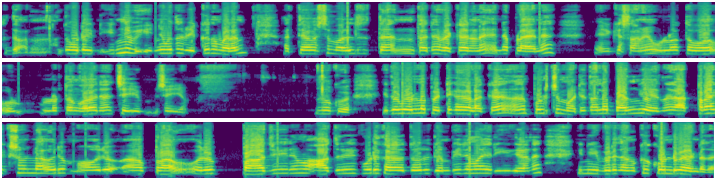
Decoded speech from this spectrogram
അത് അതുകൊണ്ട് ഇനി ഇനി മുതൽ വെക്കുന്ന മരം അത്യാവശ്യം വലുത് തന്നെ വെക്കാനാണ് എന്റെ പ്ലാന്. എനിക്ക് സമയം ഉള്ളത്ത ഉള്ളിടത്തോളം പോലെ ഞാൻ ചെയ്യും ചെയ്യും. നോക്കൂ ഇതുപോലുള്ള പെട്ടിക്കറികളൊക്കെ ഒന്ന് പൊളിച്ചു മാറ്റി നല്ല ഭംഗിയായി നല്ല അട്രാക്ഷനുള്ള ഒരു ഒരു ഒരു പ്രാചീനവും ആധുനിക കൂടി കലർന്ന ഒരു ഗംഭീരമായ രീതിയാണ് ഇനി ഇവിടെ നമുക്ക് കൊണ്ടുവരേണ്ടത്.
